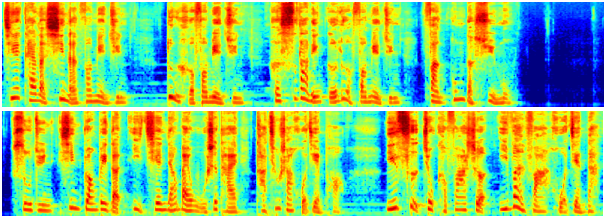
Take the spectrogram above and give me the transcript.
揭开了西南方面军、顿河方面军和斯大林格勒方面军反攻的序幕。苏军新装备的一千两百五十台卡秋莎火箭炮，一次就可发射一万发火箭弹。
